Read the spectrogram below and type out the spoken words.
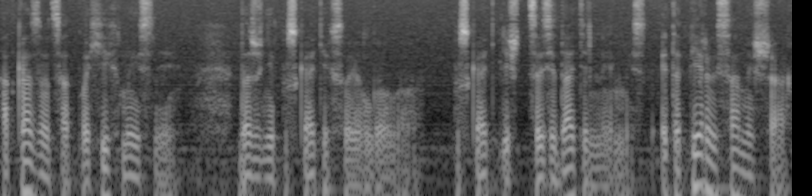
Отказываться от плохих мыслей, даже не пускать их в свою голову, пускать лишь созидательные мысли. Это первый самый шаг.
